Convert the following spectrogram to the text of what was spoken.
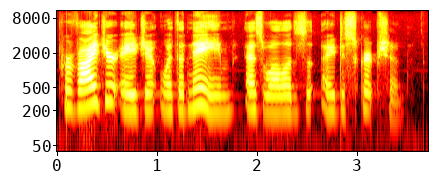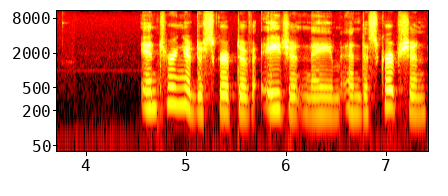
Provide your agent with a name as well as a description. Entering a descriptive agent name and description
